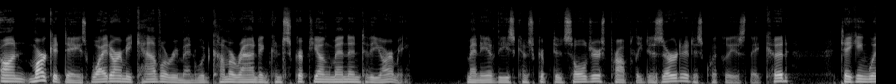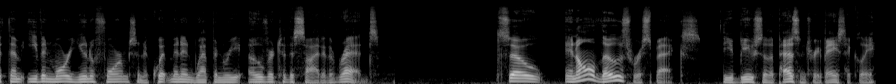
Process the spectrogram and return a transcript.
On market days, White Army cavalrymen would come around and conscript young men into the army. Many of these conscripted soldiers promptly deserted as quickly as they could, taking with them even more uniforms and equipment and weaponry over to the side of the Reds. So, in all those respects, the abuse of the peasantry basically,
